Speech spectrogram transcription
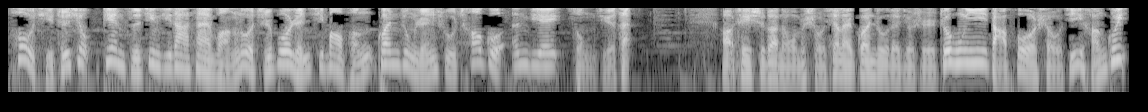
后起之秀电子竞技大赛网络直播人气爆棚，观众人数超过 NBA 总决赛。好，这一时段呢，我们首先来关注的就是周鸿祎打破手机行规。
